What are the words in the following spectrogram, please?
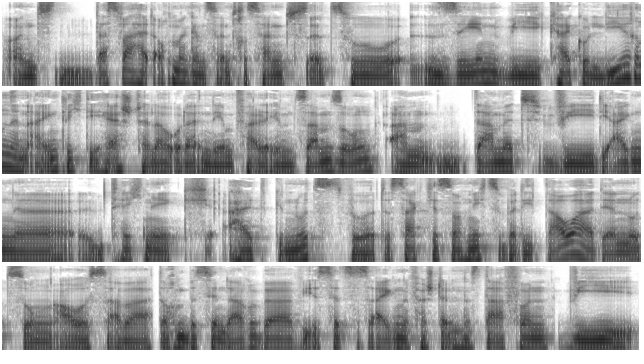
Und das war halt auch mal ganz interessant äh, zu sehen, wie kalkulieren denn eigentlich die Hersteller oder in dem Fall eben Samsung ähm, damit, wie die eigene Technik halt genutzt wird. Es sagt jetzt noch nichts über die Dauer der Nutzung aus, aber doch ein bisschen darüber, wie ist jetzt das eigene Verständnis davon, wie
